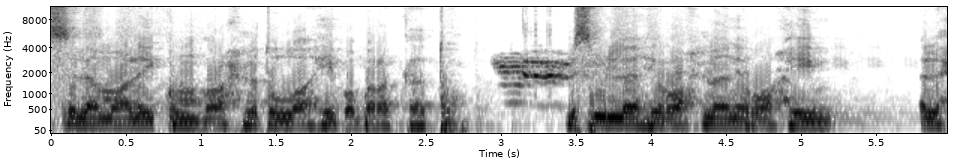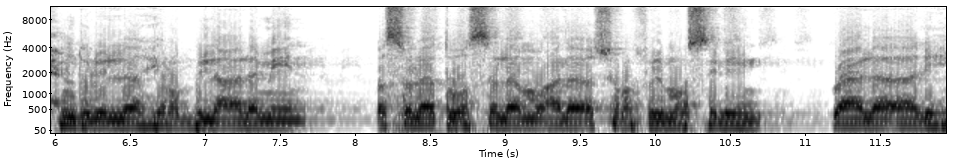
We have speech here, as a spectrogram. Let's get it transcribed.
السلام عليكم ورحمة الله وبركاته بسم الله الرحمن الرحيم الحمد لله رب العالمين والصلاة والسلام على أشرف المرسلين وعلى آله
